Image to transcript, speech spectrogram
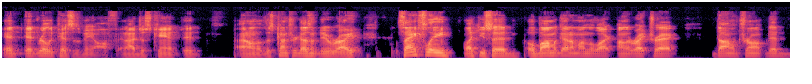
it it really pisses me off, and I just can't. It I don't know. This country doesn't do right. Thankfully, like you said, Obama got him on the on the right track. Donald Trump did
